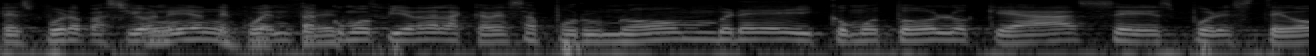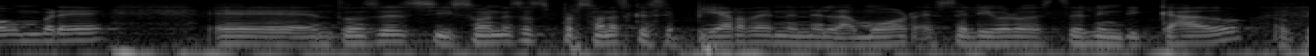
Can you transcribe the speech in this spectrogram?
Es pura pasión. Ella Oh, te cuenta perfecto. cómo pierde la cabeza por un hombre y cómo todo lo que hace es por este hombre. Eh, entonces, si son esas personas que se pierden en el amor, este libro este es el indicado. Ok.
